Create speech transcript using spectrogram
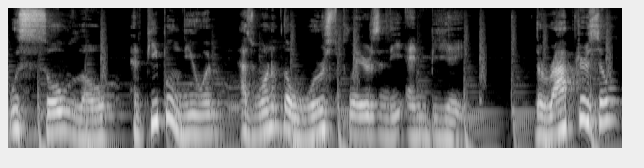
was so low and people knew him as one of the worst players in the NBA. The Raptors though,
